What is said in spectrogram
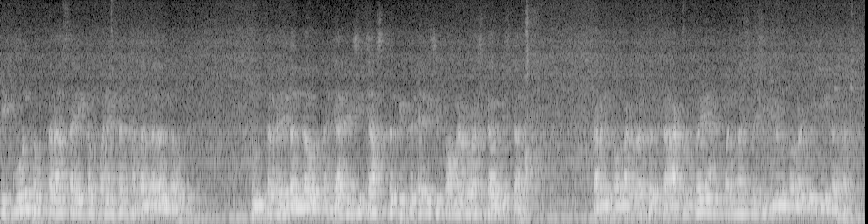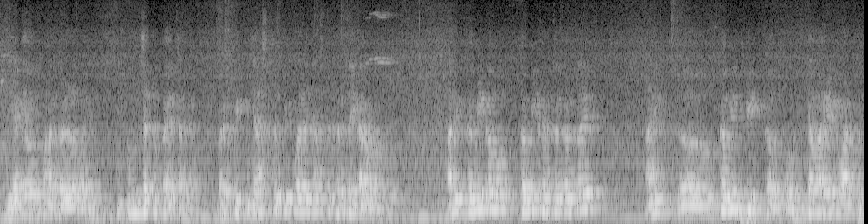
पिकवून फक्त रासायनिक कंपन्यांचा खतांचा धंदा होतो. तुमचा कधी धंदा होत नाही. ज्या दिवशी जास्त पिकतं त्या दिवशी टोमॅटो रस्त्यावर दिसतात. कारण टोमॅटोला खर्च आठ रुपये आणि पन्नास पैसे किलो टोमॅटो विकली जातात. याच्यावर तुम्हाला कळलं पाहिजे. की तुमच्या चुका आहेत सगळ्या. बरं पीक जास्त पिकवायला जास्त खर्चही करावा लागतो. आम्ही कमी कम कमी खर्च करतोय आणि कमी पीक कमतो तेव्हा रेट वाढतोय.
